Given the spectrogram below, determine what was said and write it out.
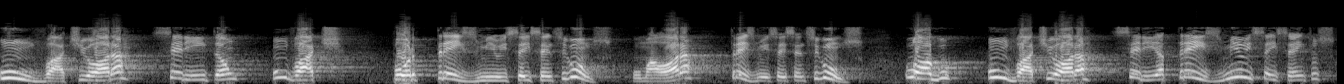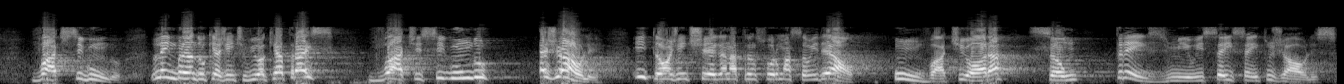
1 watt-hora seria, então, 1 watt por 3.600 segundos. Uma hora, 3.600 segundos. Logo, 1 watt-hora seria 3.600 watt-segundo. Lembrando o que a gente viu aqui atrás, watt-segundo é joule. Então a gente chega na transformação ideal. 1 watt-hora são 3.600 joules.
